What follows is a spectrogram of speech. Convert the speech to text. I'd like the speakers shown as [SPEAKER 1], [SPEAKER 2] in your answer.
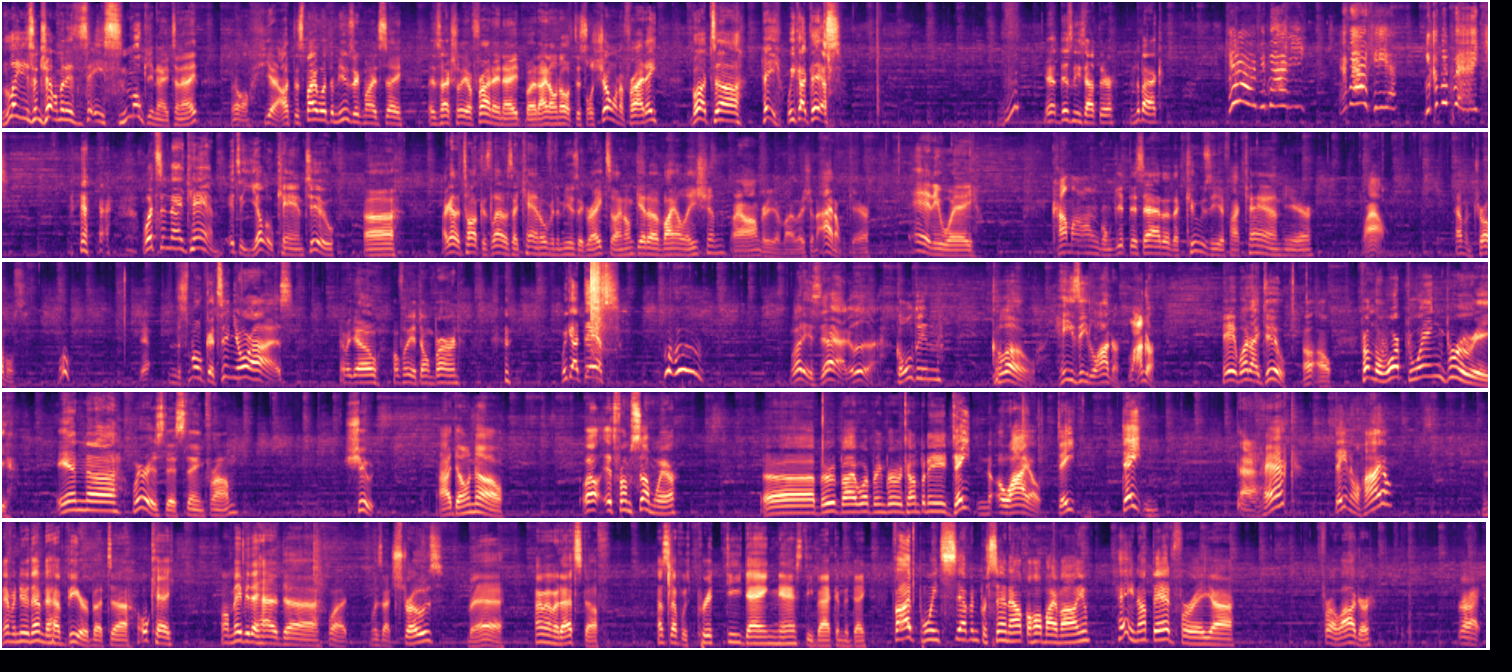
[SPEAKER 1] Ladies and gentlemen, it's a smoky night tonight. Well, yeah, despite what the music might say, it's actually a Friday night, but I don't know if this will show on a Friday. But, uh, hey, we got this. Yeah, Disney's out there in the back.
[SPEAKER 2] Hello, everybody. I'm out here. Look at my page.
[SPEAKER 1] What's in that can? It's a yellow can, too. Uh, I gotta talk as loud as I can over the music, right? So I don't get a violation. Well, I'm gonna get a violation. I don't care. Anyway, come on, gonna get this out of the koozie if I can here. Wow, having troubles. Woo. Yeah, the smoke it's in your eyes. There we go. Hopefully it don't burn. we got this. Woohoo! What is that? Ugh. Golden Glow Hazy Lager. Lager. Hey, what'd I do? Uh-oh. From the Warped Wing Brewery. In, uh, where is this thing from? Shoot. I don't know. Well, it's from somewhere. Uh, brewed by Warped Wing Brewery Company, Dayton, Ohio. Dayton. Dayton? The heck? Dayton, Ohio? I never knew them to have beer, but, uh, okay. Well, maybe they had, uh, what? Was that Stroh's? Bleh. I remember that stuff. That stuff was pretty dang nasty back in the day. 5.7% alcohol by volume. Hey, not bad for a uh, for a lager. All right,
